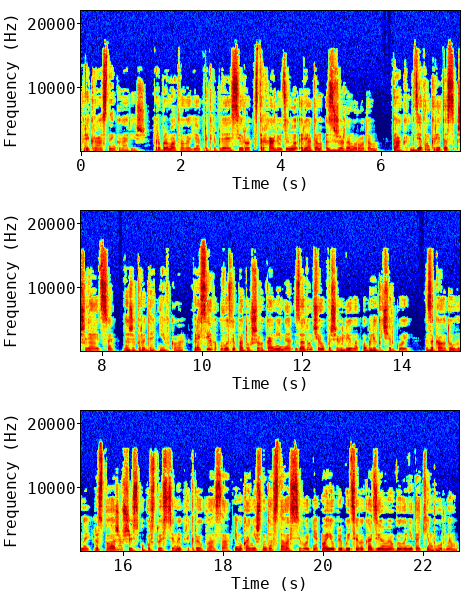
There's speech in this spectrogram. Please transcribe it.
«Прекрасный, говоришь», — пробормотала я, прикрепляя серую страхолюдину рядом с жирным уродом. «Так, где там Критос шляется?» Даже продать не в кого. Присев возле потухшего камина, задумчиво пошевелила угли кочергой. Заколдованный, расположившись у пустой стены, прикрыл глаза. Ему, конечно, досталось сегодня. Мое прибытие в академию было не таким бурным.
